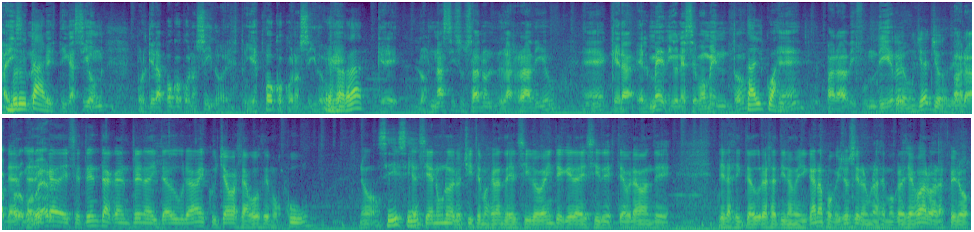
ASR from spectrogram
Ahí hice una investigación porque era poco conocido esto, y es poco conocido es verdad. que los nazis usaron la radio ¿eh? que era el medio en ese momento. Tal cual. ¿eh? para difundir, Pero muchachos, para promover. La década del 70, acá en plena dictadura, escuchabas la voz de Moscú, ¿no? Sí, que, hacían uno de los chistes más grandes del siglo XX, que era decir, este, hablaban de, las dictaduras latinoamericanas, porque ellos eran unas democracias bárbaras, pero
